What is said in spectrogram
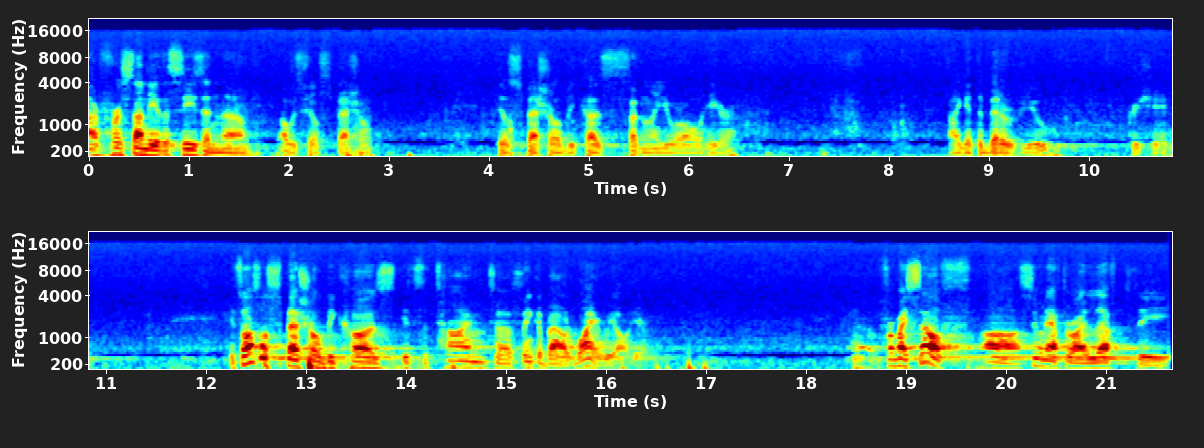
Our first Sunday of the season uh, always feels special. Feels special because suddenly you are all here. I get the better view. Appreciate it. It's also special because it's the time to think about why are we all here. For myself, uh, soon after I left the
